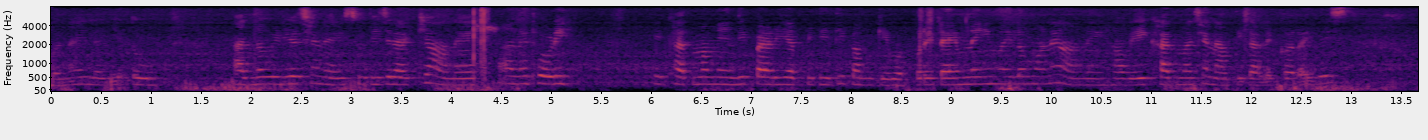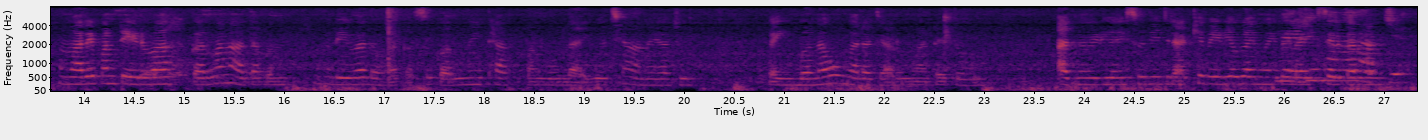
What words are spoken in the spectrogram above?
બનાવી લઈએ. તો આજનો વીડિયો છે ને એ સુધી જ રાખ્યો અને આને થોડી એક હાથમાં મહેંદી પાડી આપી દીધી કેમ કે બપોરે ટાઈમ નહીં મળ્યો મને અને હવે એક હાથમાં છે ને આવતીકાલે કરાવી દઈશ. અમારે પણ તેડવા કરવાના હતા પણ રેવા દવા કશું કરવું નહીં થાક પણ બહુ લાગ્યો છે અને હજુ કંઈ બનાવું મારા ઝાડુ માટે તો આજનો વીડિયો અહીં સુધી જ રાખીએ વીડિયો ગમ્યો હોય તો લાઈક શેર કરવાનું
